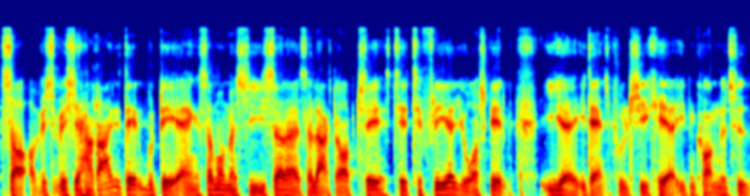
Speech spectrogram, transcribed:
Så og hvis, hvis jeg har ret i den vurdering, så må man sige, så er der altså lagt op til, til, til flere jordskæld i, øh, i dansk politik her i den kommende tid.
